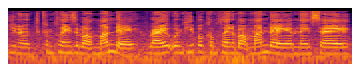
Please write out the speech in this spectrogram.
you know, complains about Monday, right? When people complain about Monday and they say,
